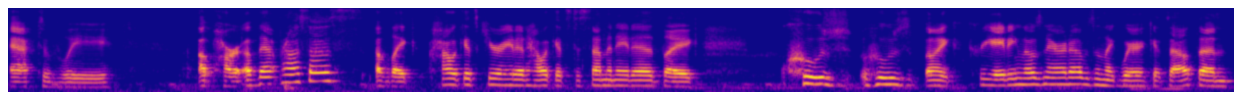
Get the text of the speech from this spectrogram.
actively a part of that process of like how it gets curated, how it gets disseminated, like who's who's like creating those narratives and like where it gets out, then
